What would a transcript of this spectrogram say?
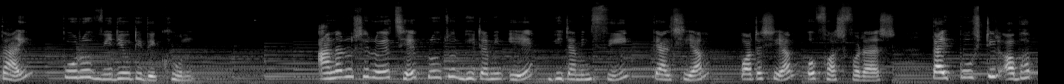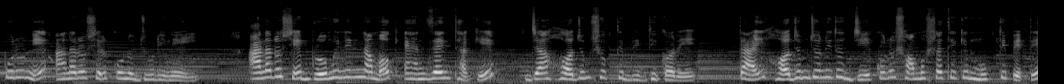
তাই পুরো ভিডিওটি দেখুন। আনারসে রয়েছে প্রচুর vitamin A vitamin C calcium, potassium ও ফসফরাস। তাই পুষ্টির অভাব পূরণে আনারসের কোনো জুড়ি নেই। আনারসে ব্রোমিলিন নামক অ্যানজাইম থাকে, যা হজম শক্তি বৃদ্ধি করে। তাই হজমজনিত যে কোনো সমস্যা থেকে মুক্তি পেতে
